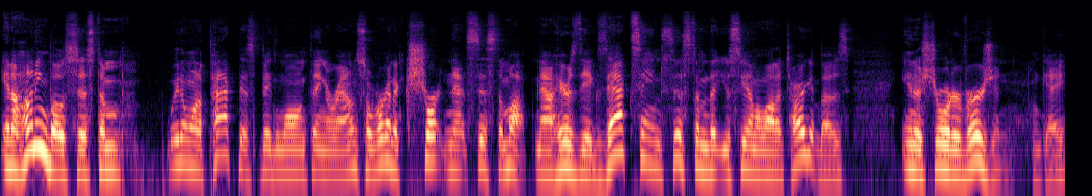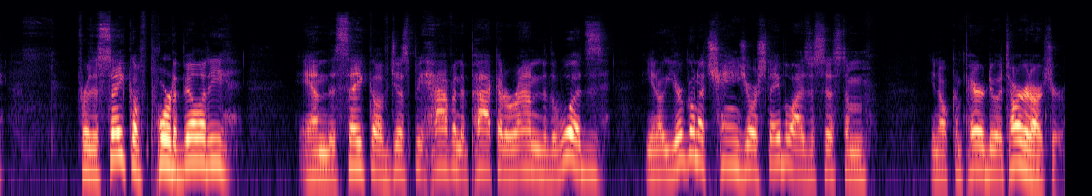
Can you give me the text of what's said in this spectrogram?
in a hunting bow system, we don't want to pack this big long thing around, so we're going to shorten that system up. Now here's the exact same system that you see on a lot of target bows in a shorter version, okay? For the sake of portability and the sake of just be having to pack it around into the woods, you know, you're going to change your stabilizer system, you know, compared to a target archer.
